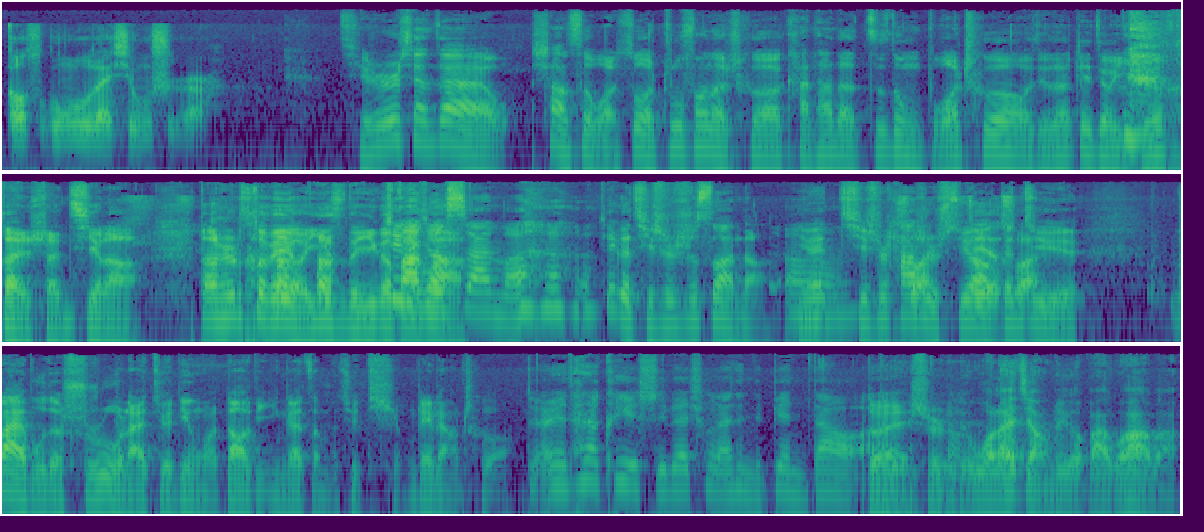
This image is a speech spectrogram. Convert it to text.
高速公路在行驶。其实现在上次我坐珠峰的车，看它的自动泊车，我觉得这就已经很神奇了。当时特别有意思的一个这个就八卦，算吗？这个其实是算的，因为嗯其实它是需要根据外部的输入来决定我到底应该怎么去停这辆车。对，而且它可以识别出来它你的变道啊。对，是的，我来讲这个八卦吧。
